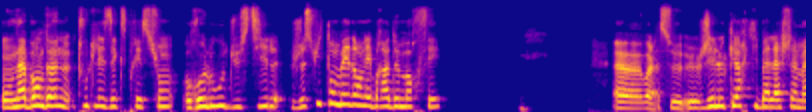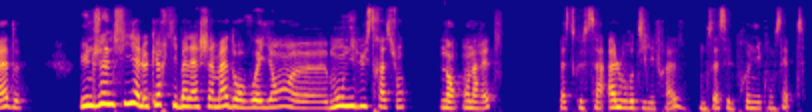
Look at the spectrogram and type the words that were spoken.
on abandonne toutes les expressions reloues du style je suis tombé dans les bras de Morphée. Euh, voilà, ce, j'ai le cœur qui bat la chamade. Une jeune fille a le cœur qui bat la chamade en voyant euh, mon illustration. Non, on arrête parce que ça alourdit les phrases. Donc ça, c'est le premier concept.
